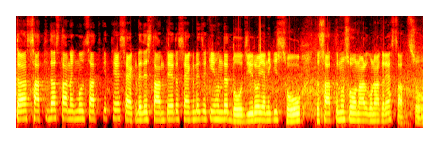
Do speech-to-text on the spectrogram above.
ਤਾਂ 7 ਦਾ ਸਥਾਨਕ ਮੁੱਲ 7 ਕਿੱਥੇ ਹੈ? ਸੈਂਕੜੇ ਦੇ ਸਥਾਨ ਤੇ ਹੈ। ਤਾਂ ਸੈਂਕੜੇ 'ਚ ਕੀ ਹੁੰਦਾ? 2 ਜ਼ੀਰੋ, ਯਾਨੀ ਕਿ 100 ਤਾਂ 7 ਨੂੰ 100 ਨਾਲ ਗੁਣਾ ਕਰਿਆ 700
